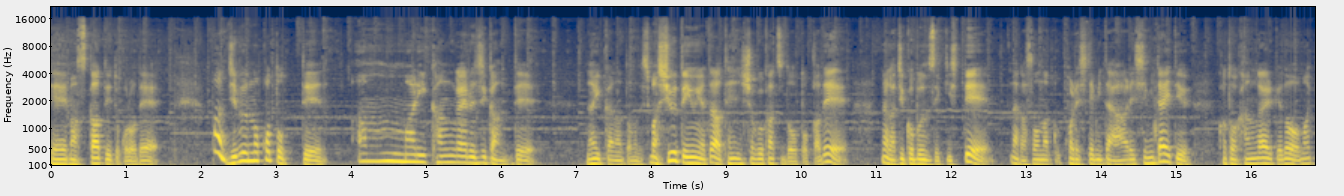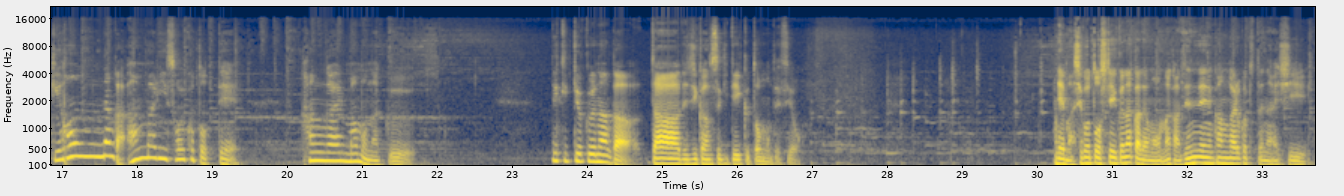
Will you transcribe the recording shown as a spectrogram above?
てますかっていうところで、まあ自分のことってあんまり考える時間ってないかなと思うんです。まあ、週って言うんやったら転職活動とかで、なんか自己分析して、なんかそんな、これしてみたい、あれしてみたいっていうことを考えるけど、まあ、基本なんかあんまりそういうことって考える間もなく、で、結局なんか、ダーで時間過ぎていくと思うんですよ。で、まあ仕事をしていく中でも、なんか全然考えることってないし、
